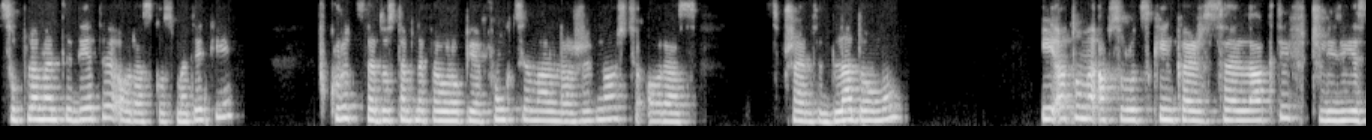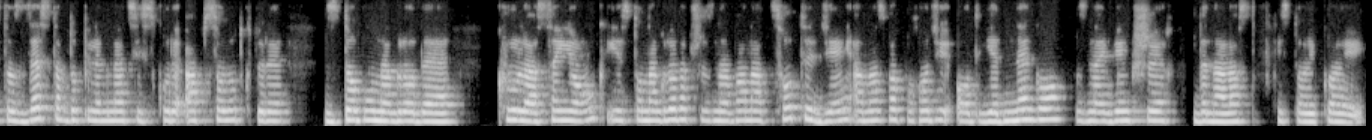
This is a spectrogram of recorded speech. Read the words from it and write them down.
suplementy diety oraz kosmetyki. Wkrótce dostępne w Europie funkcjonalna żywność oraz sprzęt dla domu. I Atomy Absolute Skincare Selective, czyli jest to zestaw do pielęgnacji skóry Absolute, który zdobył nagrodę króla Sejong. Jest to nagroda przyznawana co tydzień, a nazwa pochodzi od jednego z największych wynalazców w historii Korei.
